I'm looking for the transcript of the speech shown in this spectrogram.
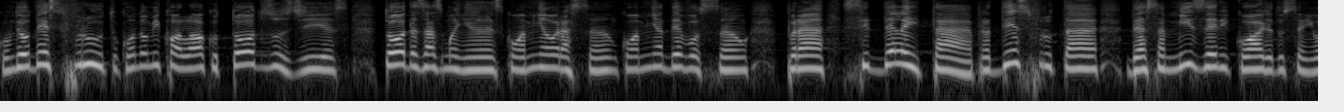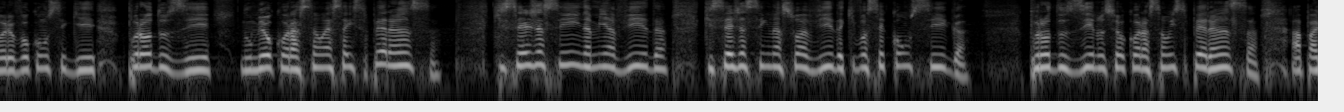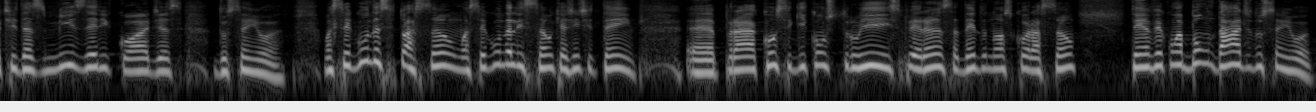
quando eu desfruto, quando eu me coloco todos os dias, todas as manhãs, com a minha oração, com a minha devoção, para se deleitar, para desfrutar dessa misericórdia do Senhor, eu vou conseguir produzir no meu coração essa esperança. Que seja assim na minha vida, que seja assim na sua vida, que você consiga produzir no seu coração esperança a partir das misericórdias do Senhor. Uma segunda situação, uma segunda lição que a gente tem é, para conseguir construir esperança dentro do nosso coração tem a ver com a bondade do Senhor.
